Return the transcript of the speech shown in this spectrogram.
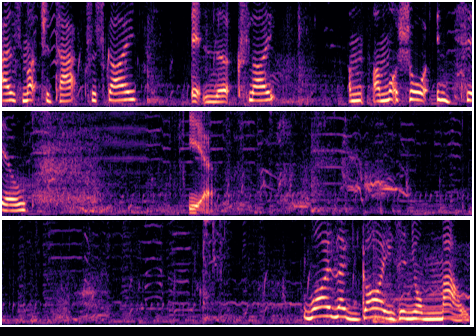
as much attacks, this guy. It looks like. I'm, I'm not sure until... Yeah. Why are there guys in your mouth?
